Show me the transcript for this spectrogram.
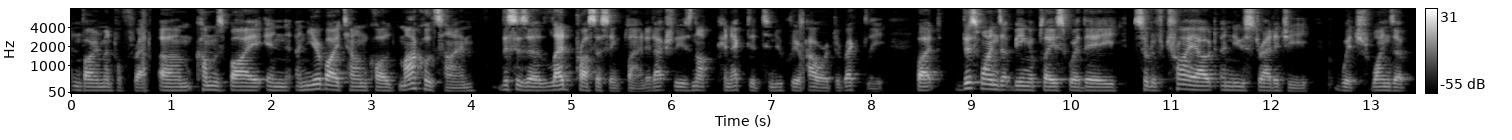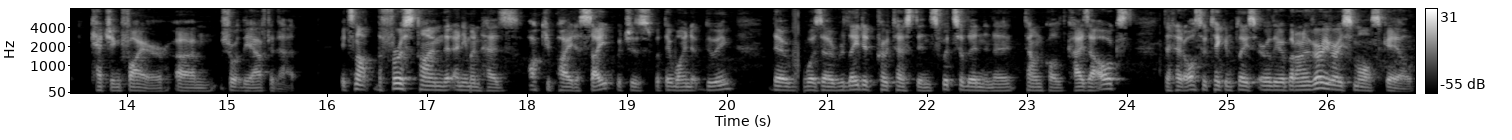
environmental threat, um, comes by in a nearby town called Marckolsheim, this is a lead processing plant. It actually is not connected to nuclear power directly. But this winds up being a place where they sort of try out a new strategy, which winds up catching fire um, shortly after that. It's not the first time that anyone has occupied a site, which is what they wind up doing. There was a related protest in Switzerland in a town called Kaiseraugst that had also taken place earlier, but on a very, very small scale.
